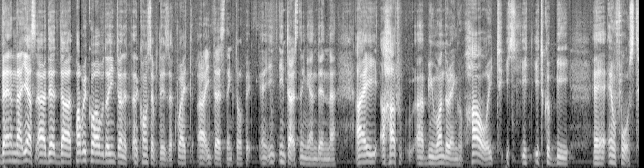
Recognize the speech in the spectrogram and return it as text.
then uh, yes, uh, the, the public the internet uh, concept is a quite uh, interesting topic, uh, in, interesting. And then uh, I have been wondering how it it, it, could be enforced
